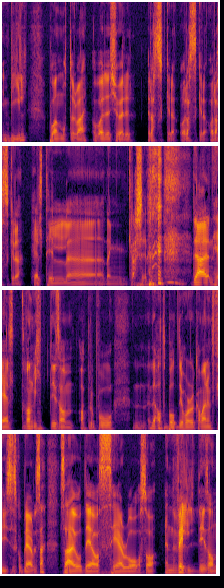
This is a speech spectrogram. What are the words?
en, bil på en motorvei og bare kjører raskere og raskere og raskere helt til uh, den krasjer. det er en helt vanvittig sånn Apropos at body horror kan være en fysisk opplevelse, så er jo det å se Raw også en veldig sånn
